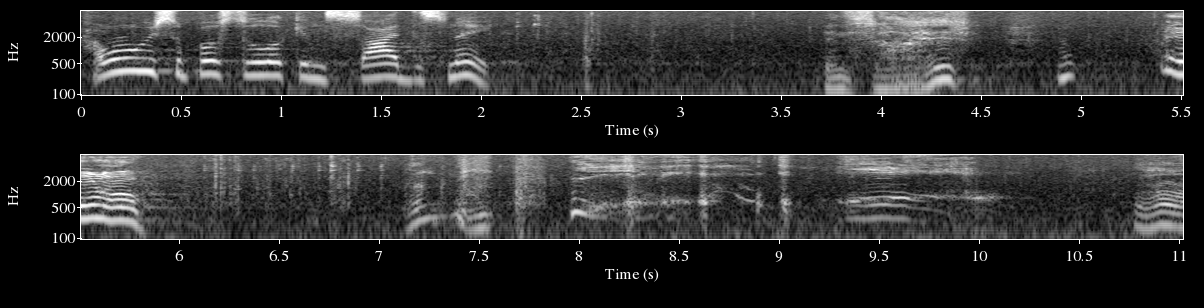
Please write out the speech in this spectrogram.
How are we supposed to look inside the snake? Inside? Oh no!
